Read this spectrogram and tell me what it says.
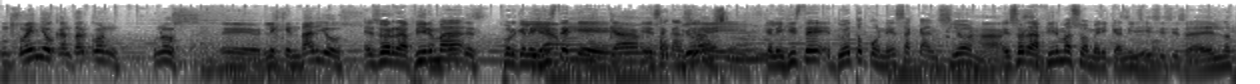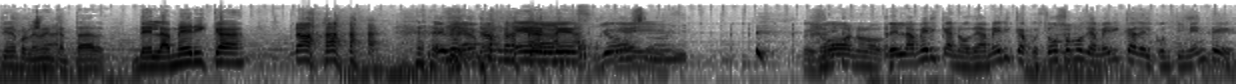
un sueño cantar con unos eh, legendarios. Eso reafirma Cantantes. porque le dijiste que esa canción, yo- que le dijiste dueto con esa canción. Ajá, Eso sí. reafirma su americanismo. Sí, sí, sí. O sea, él no tiene problema en cantar del América. No. Él es Yo soy- Pues sí. No, no, no. Del América no. De América, pues todos somos de América, del continente.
